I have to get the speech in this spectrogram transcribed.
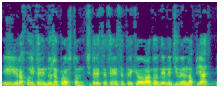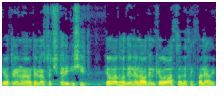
І рахується він дуже просто. 473 кВт години ділимо на 5 і отримуємо 94,6 кВт години на 1 кВт сонячних панелей.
